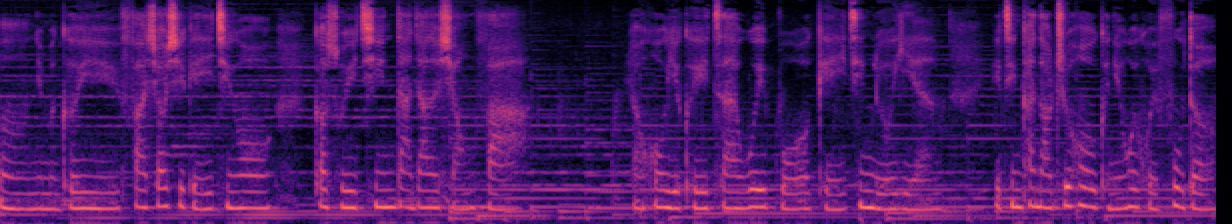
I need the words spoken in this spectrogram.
嗯，你们可以发消息给一清哦，告诉一清大家的想法，然后也可以在微博给一清留言，一清看到之后肯定会回复的。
